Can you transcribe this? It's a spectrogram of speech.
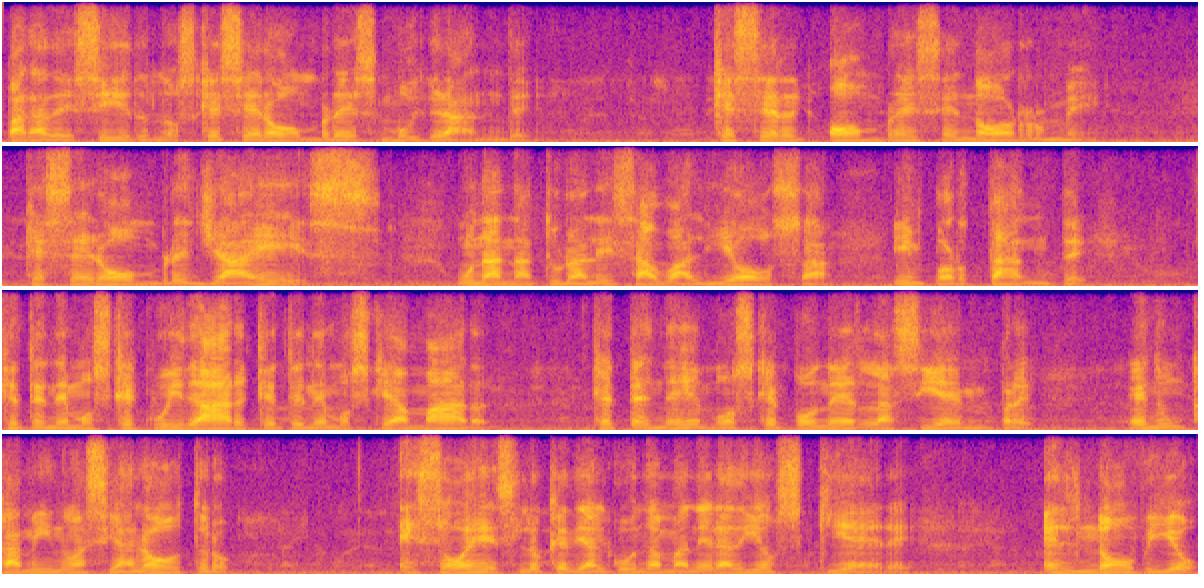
para decirnos que ser hombre es muy grande, que ser hombre es enorme, que ser hombre ya es una naturaleza valiosa, importante, que tenemos que cuidar, que tenemos que amar, que tenemos que ponerla siempre en un camino hacia el otro. Eso es lo que de alguna manera Dios quiere. El novio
